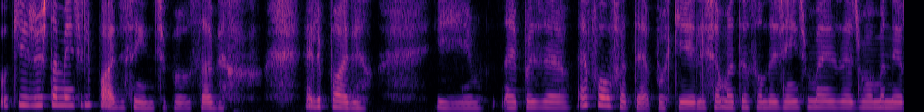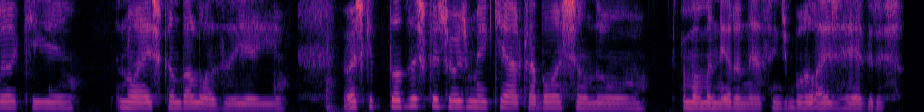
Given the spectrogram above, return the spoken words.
o que justamente ele pode, sim, tipo, sabe? ele pode. E aí, pois é, é fofo até, porque ele chama a atenção da gente, mas é de uma maneira que não é escandalosa. E aí eu acho que todos os cachorros meio que acabam achando uma maneira, né, assim, de burlar as regras.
